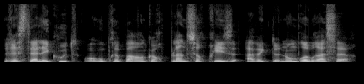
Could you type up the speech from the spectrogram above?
Restez à l'écoute, on vous prépare encore plein de surprises avec de nombreux brasseurs.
